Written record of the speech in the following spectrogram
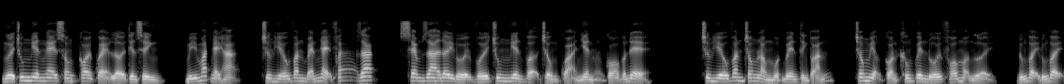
Người trung niên nghe xong coi quẻ lời tiên sinh, mỹ mắt nhảy hạ, trương hiếu văn bén nhạy phát giác, xem ra đây đối với trung niên vợ chồng quả nhiên có vấn đề. Trương hiếu văn trong lòng một bên tính toán, trong miệng còn không quên đối phó mọi người, đúng vậy đúng vậy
